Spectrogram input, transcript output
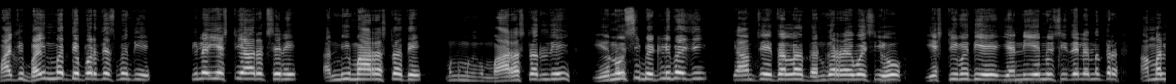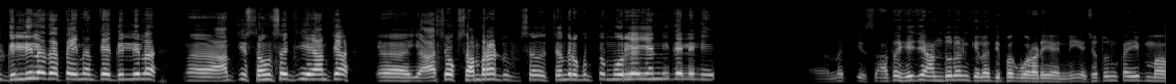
माझी बहीण मध्य प्रदेशमध्ये आहे. तिला एस टी आरक्षण आहे. आणि मी महाराष्ट्रात आहे. मग मग महाराष्ट्रातली एन ओ सी भेटली पाहिजे. की आमच्या इथला धनगर रहिवासी हो एस टीमध्ये आहे. यांनी एन ओ सी दिल्यानंतर आम्हाला दिल्लीला जाता येईल आणि ते दिल्लीला आमची संसद जी आहे आमच्या अशोक सम्राट चंद्रगुप्त मौर्य यांनी दिलेली आहे. नक्कीच. आता हे जे आंदोलन केलं दीपक बोराडे यांनी याच्यातून काही म-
